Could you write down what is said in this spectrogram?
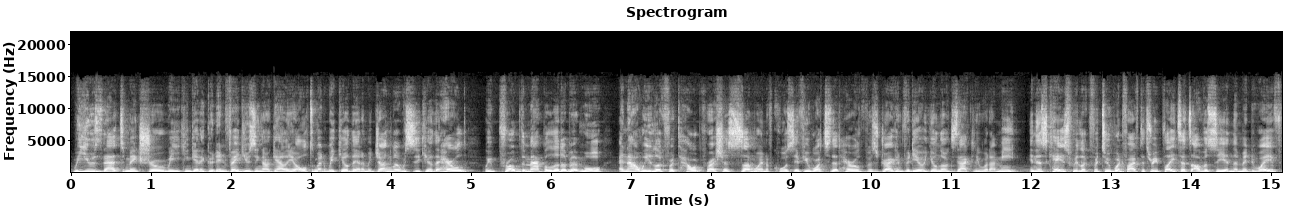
We use that to make sure we can get a good invade using our Galio ultimate, we kill the enemy jungler, we secure the Herald, we probe the map a little bit more, and now we look for tower pressure somewhere, and of course if you watch that Herald vs Dragon video, you'll know exactly what I mean. In this case, we look for 2.5 to 3 plates, that's obviously in the mid wave,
